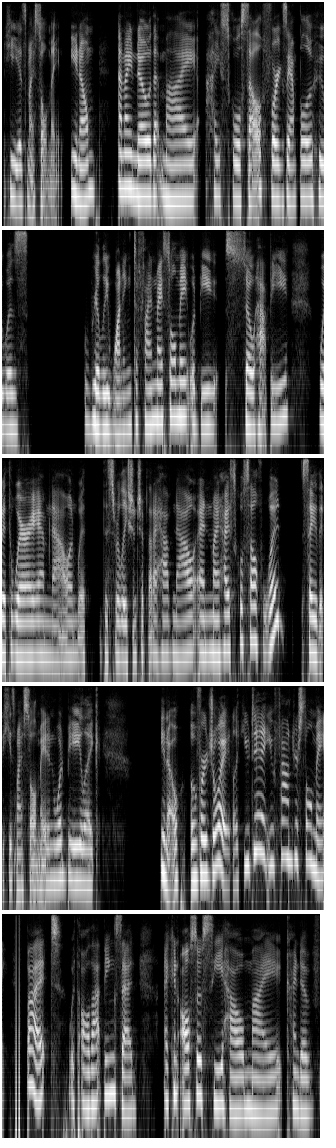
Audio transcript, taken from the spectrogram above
he is my soulmate, you know? And I know that my high school self, for example, who was really wanting to find my soulmate, would be so happy with where I am now and with this relationship that I have now. And my high school self would say that he's my soulmate and would be like, you know, overjoyed. Like, you did it, you found your soulmate. But with all that being said, I can also see how my kind of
